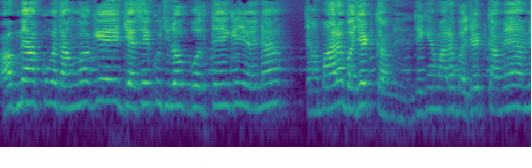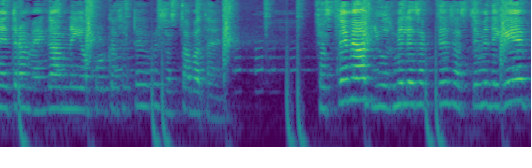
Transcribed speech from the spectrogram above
अब मैं आपको बताऊँगा कि जैसे कुछ लोग बोलते हैं कि जो है ना, हमारा बजट कम है। देखिए, हमारा बजट कम है, हमें इतना महँगा हम नहीं अफोर्ड कर सकते क्योंकि सस्ता बताएँ। सस्ते में आप यूज़ में ले सकते हैं। सस्ते में देखिए,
